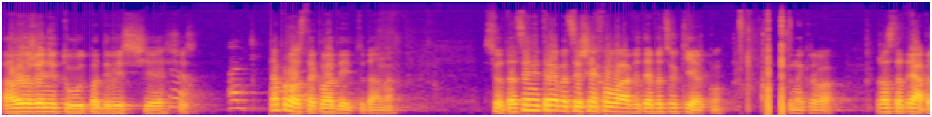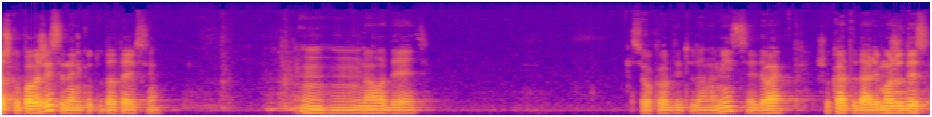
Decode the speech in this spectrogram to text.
Але вже не тут, подивись ще щось. Та просто клади туди на. Все, та це не треба, це ж я ховав від тебе цукерку. Все накривав. Просто тряпочку положи синеньку туди та й все. Угу, молодець. Все, клади туди на місце і давай шукати далі. Може десь.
